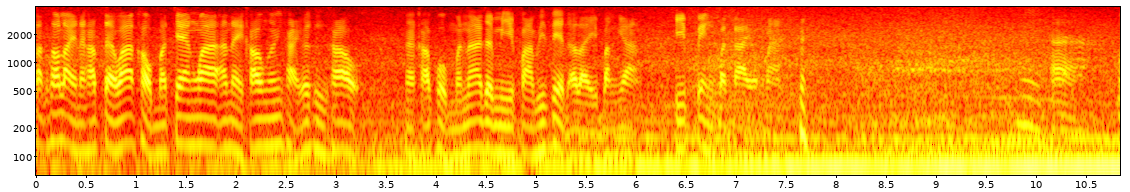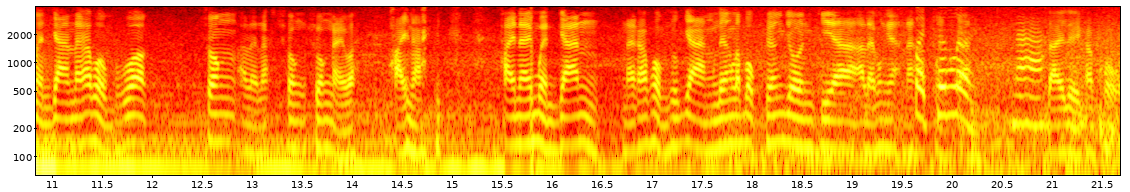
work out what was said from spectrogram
สักเท่าไหร่นะครับ แต่ว่าเขามาแจ้งว่าอันไหนเข้าเงื่อนไขก็คือเข้านะครับผมมันน่าจะมีความพิเศษอะไรบางอย่างที่เปล่งประกายออกมานี่อ่าเหมือนกันนะครับผมพวกช่วงอะไรนะช่วงช่วงไหนวะภายในภายในเหมือนกันนะครับผมทุกอย่างเรื่องระบบเครื่องยนต์เกียร์อะไรพวกเนี้ยนะเปิดเครื่องเลยนะคะได้เลยครับผม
